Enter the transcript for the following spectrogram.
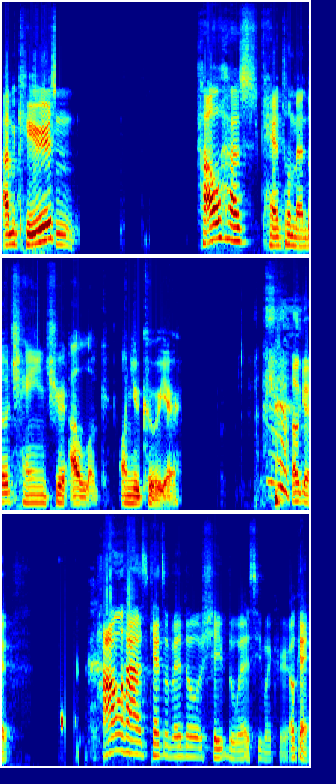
I'm curious. mm, How has CantoMando changed your outlook on your career? okay. How has CantoMando shaped the way I see my career? Okay.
